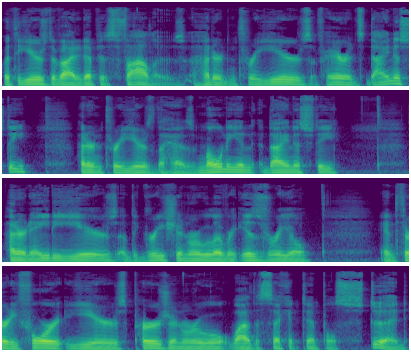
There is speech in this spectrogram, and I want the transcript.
with the years divided up as follows 103 years of Herod's dynasty, 103 years of the Hasmonean dynasty, 180 years of the Grecian rule over Israel, and 34 years Persian rule while the Second Temple stood,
